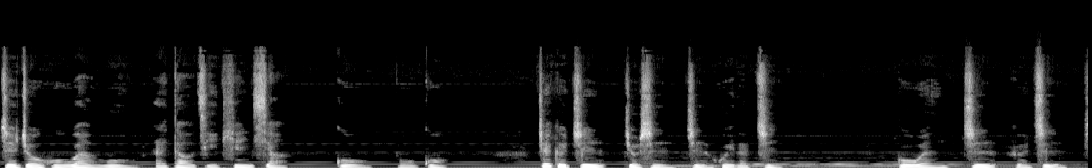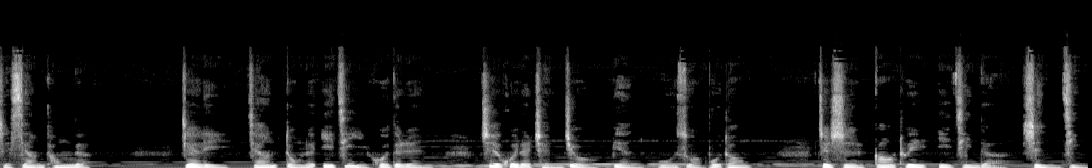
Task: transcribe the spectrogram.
知周乎万物而道济天下，故不过。这个知就是智慧的智。古文知和智是相通的，这里讲懂了易经以后的人，智慧的成就便无所不通，这是高推易经的圣境。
